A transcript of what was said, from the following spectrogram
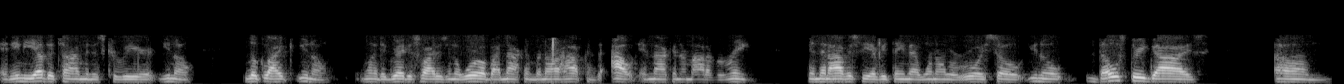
at any other time in his career, you know, looked like, you know, one of the greatest fighters in the world by knocking Bernard Hopkins out and knocking him out of a ring and then obviously everything that went on with Roy. So you know those three guys, um,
